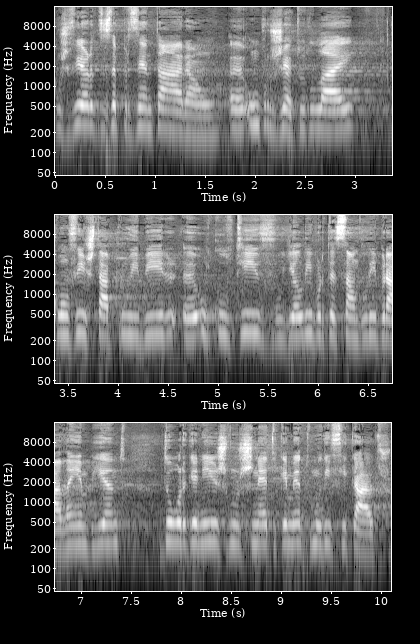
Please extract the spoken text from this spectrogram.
os Verdes apresentaram uh, um projeto de lei com vista a proibir uh, o cultivo e a libertação deliberada em ambiente de organismos geneticamente modificados.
